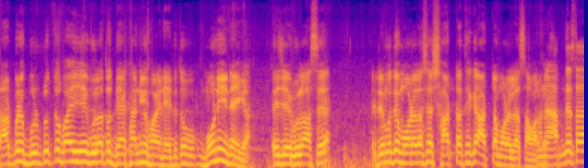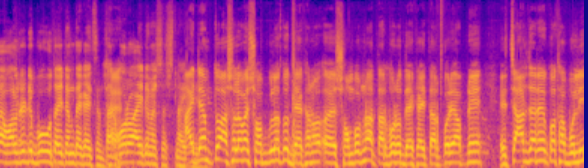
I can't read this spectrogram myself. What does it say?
তারপরে ব্লুটুথ তো ভাই এগুলো তো দেখানি হয় না। এটা তো মনেই নাই গা। এই যে এগুলো আছে এটার মধ্যে মডেল আছে ষাটটা থেকে আটটা মডেল আছে আমার মানে আপনি তো অলরেডি বহুত আইটেম দেখাইছেন হ্যাঁ। তারপরও আইটেমের শেষ নাই। আইটেম তো আসলে ভাই সবগুলো তো দেখানো সম্ভব না তারপরও দেখাই। তারপরে আপনি এই চার্জারের কথা বলি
